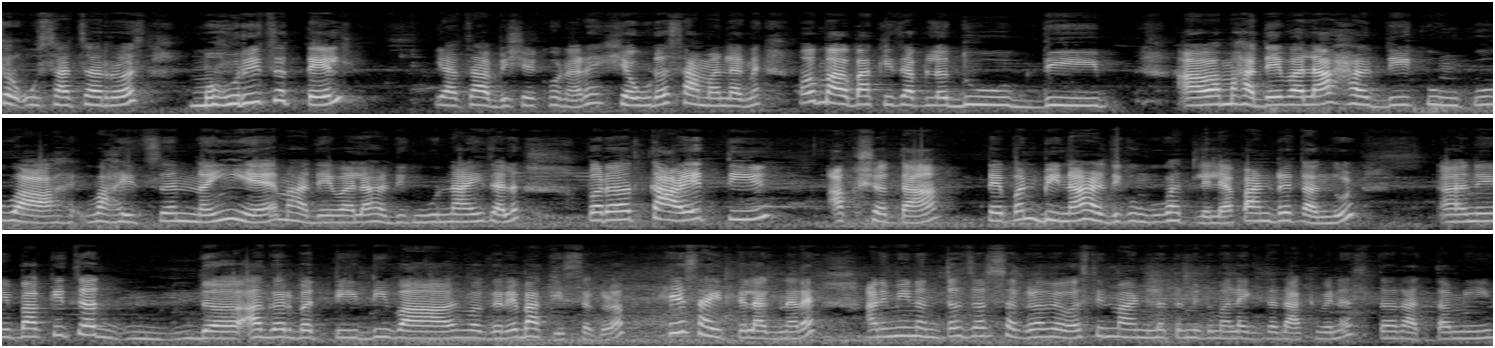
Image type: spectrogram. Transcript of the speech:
तर उसाचा रस मोहरीचं तेल याचा अभिषेक होणार आहे. एवढं सामान लागणार. मग बा- बाकीचं आपलं धूप दीप महादेवाला हळदी कुंकू वाह व्हायचं नाही आहे महादेवाला हळदी कुंकू नाही झालं. परत काळे तीळ अक्षता ते पण बिना हळदी कुंकू घातलेल्या पांढरे तांदूळ. आणि बाकीचं द अगरबत्ती दिवा वगैरे बाकी सगळं. हे साहित्य लागणार आहे. आणि मी नंतर जर सगळं व्यवस्थित मांडलं तर मी तुम्हाला एकदा दाखवेनच. तर आता मी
